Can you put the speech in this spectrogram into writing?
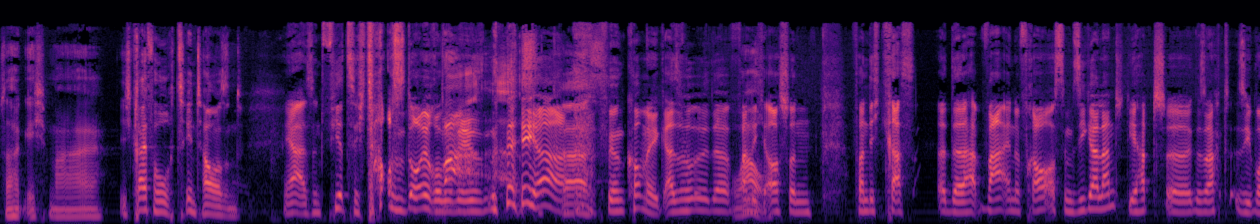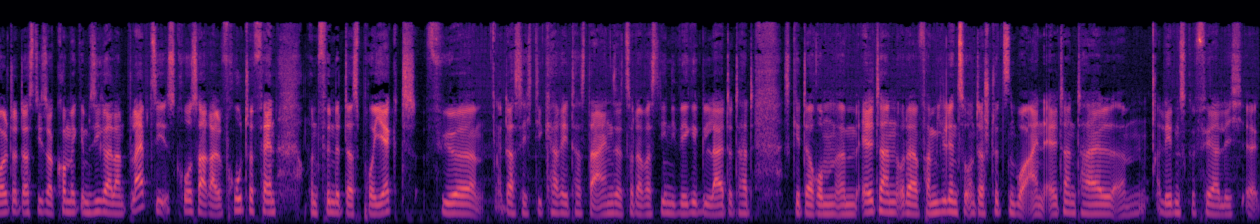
sag ich mal, ich greife hoch, 10.000. Ja, es sind 40.000 Euro bah! gewesen. ja, krass. für einen Comic. Also da wow. fand ich auch schon, fand ich krass. Äh, da war eine Frau aus dem Siegerland, die hat äh, gesagt, sie wollte, dass dieser Comic im Siegerland bleibt. Sie ist großer Ralf Rute-Fan und findet das Projekt, für das sich die Caritas da einsetzt oder was die in die Wege geleitet hat. Es geht darum, ähm, Eltern oder Familien zu unterstützen, wo ein Elternteil ähm, lebensgefährlich äh,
